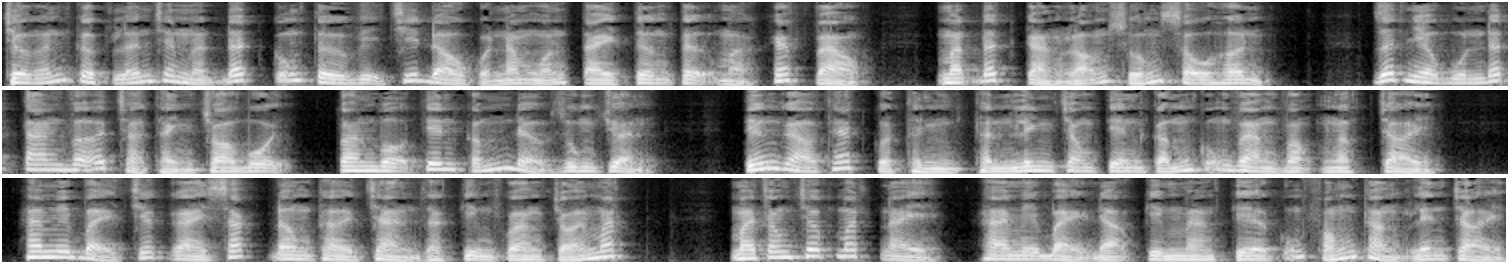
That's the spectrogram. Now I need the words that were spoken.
Trường ấn cực lớn trên mặt đất cũng từ vị trí đầu của năm ngón tay tương tự mà khép vào, mặt đất càng lõm xuống sâu hơn. Rất nhiều bùn đất tan vỡ trở thành cho bụi, toàn bộ tiên cấm đều rung chuyển. Tiếng gào thét của thần, thần linh trong tiên cấm cũng vang vọng ngập trời. 27 chiếc gai sắc đồng thời tràn ra kim quang chói mắt. Mà trong chớp mắt này, 27 đạo kim mang kia cũng phóng thẳng lên trời.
